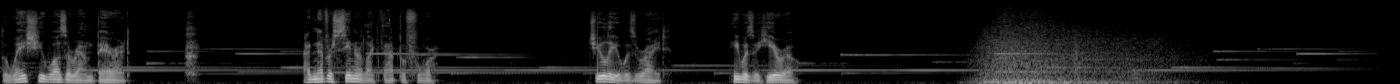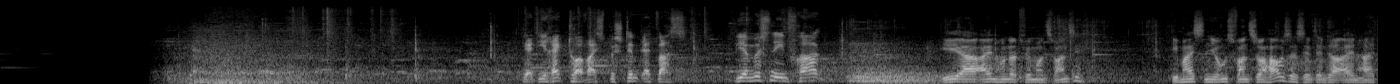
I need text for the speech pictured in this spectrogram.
The way she was around Barrett. I'd never seen her like that before. Julia was right. He was a hero. Der Direktor weiß bestimmt etwas. Wir müssen ihn fragen. IR 125? Die meisten Jungs von zu Hause sind in der Einheit.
